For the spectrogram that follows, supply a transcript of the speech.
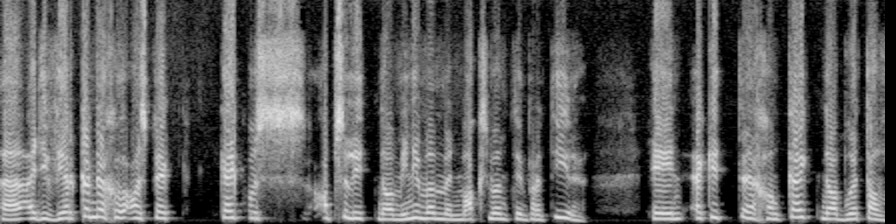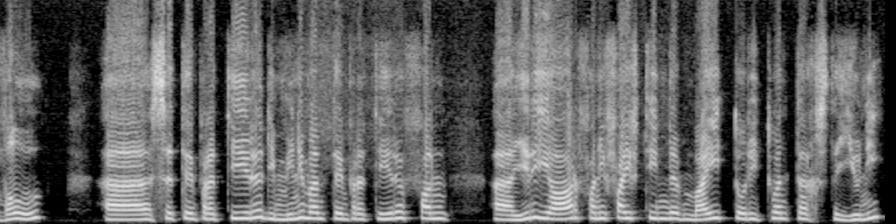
Uh uit die weerkundige aspek kyk ons absoluut na minimum en maksimum temperature. En ek het uh, gaan kyk na Botawil uh se temperature, die minimum temperature van uh hierdie jaar van die 15de Mei tot die 20ste Junie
